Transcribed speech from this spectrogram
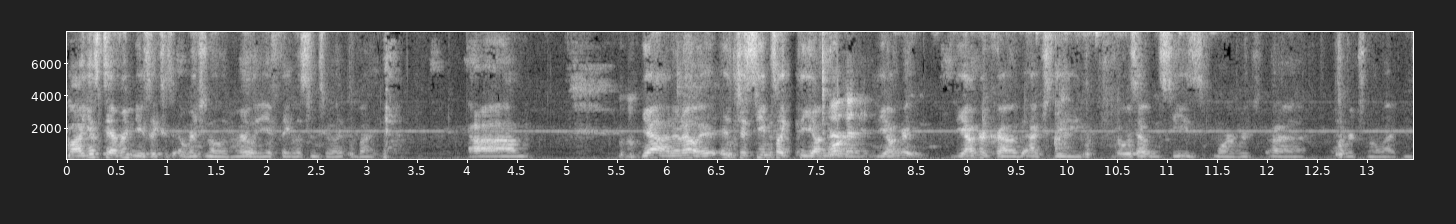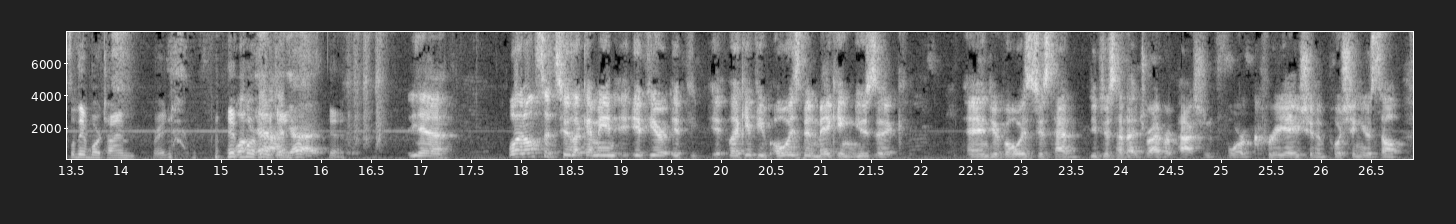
well, I guess every music is original really if they listen to it, but. Um, yeah, I don't know. It, it just seems like the younger, Well, it- the younger, the younger crowd actually goes out and sees more orig- uh, original live music. Well, they have more time, right? Well, more yeah, time. yeah. yeah. Yeah. Well, and also too, like I mean, if you're if like if you've always been making music, and you've always just had you've just had that drive or passion for creation and pushing yourself,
